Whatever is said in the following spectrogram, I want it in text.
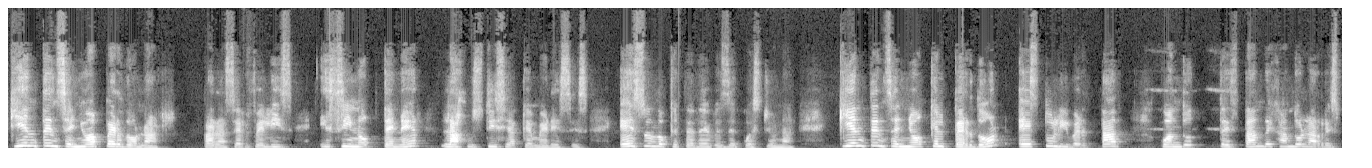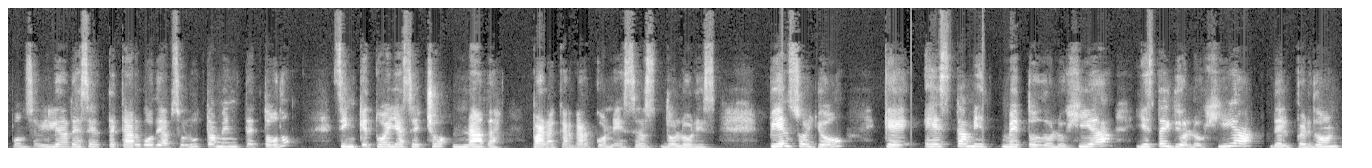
¿Quién te enseñó a perdonar para ser feliz y sin obtener la justicia que mereces? Eso es lo que te debes de cuestionar. ¿Quién te enseñó que el perdón es tu libertad cuando te están dejando la responsabilidad de hacerte cargo de absolutamente todo sin que tú hayas hecho nada para cargar con esos dolores. Pienso yo que esta metodología y esta ideología del perdón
